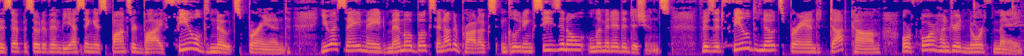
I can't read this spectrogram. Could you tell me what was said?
This episode of MBSing is sponsored by Field Notes brand, USA made memo books and other products, including seasonal limited editions. Visit fieldnotesbrand.com or 400 North May.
